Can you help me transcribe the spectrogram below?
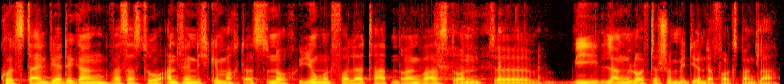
Kurz dein Werdegang, was hast du anfänglich gemacht, als du noch jung und voller Tatendrang warst und äh, wie lange läuft das schon mit dir und der Volksbank klar?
